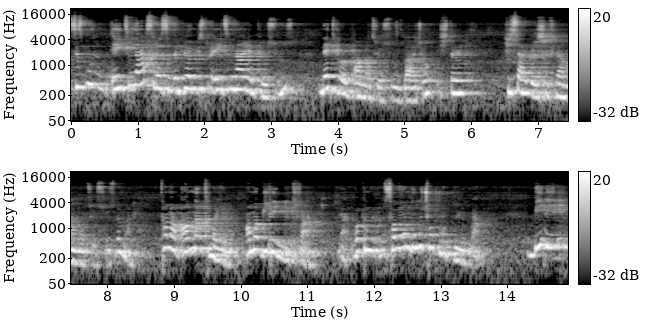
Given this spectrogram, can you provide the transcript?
siz bu eğitimler sırasında biliyorum bir sürü eğitimler yapıyorsunuz. Network anlatıyorsunuz daha çok. İşte kişisel gelişim falan anlatıyorsunuz değil mi? Tamam anlatmayın ama bilin lütfen. Yani bakın salon dolu çok mutluyum ben. Bilin,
